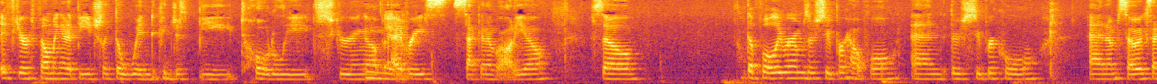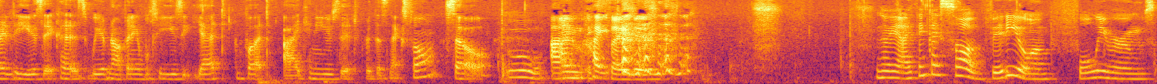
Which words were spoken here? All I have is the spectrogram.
if you're filming at a beach, like the wind could just be totally screwing up Yeah. every second of audio. So the Foley rooms are super helpful and they're super cool. And I'm so excited to use it because we have not been able to use it yet, but I can use it for this next film. So Ooh, I'm, I'm, excited. no, yeah, I think I saw a video on Foley Rooms.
